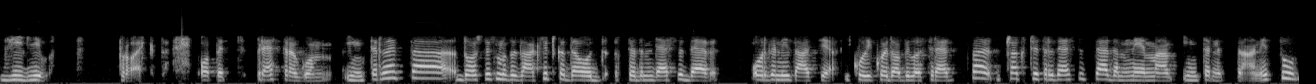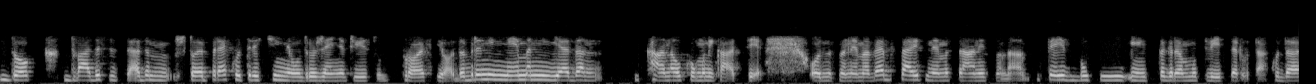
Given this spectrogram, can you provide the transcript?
vidljivost projekta. Opet, prestragom interneta došli smo do zaključka da od 79 organizacija koliko je dobila sredstva, čak 47 nema internet stranicu, dok 27, što je preko trećine udruženja čiji su projekti odobreni, nema ni jedan kanal komunikacije, odnosno nema website, nema stranicu na Facebooku, Instagramu, Twitteru, tako da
